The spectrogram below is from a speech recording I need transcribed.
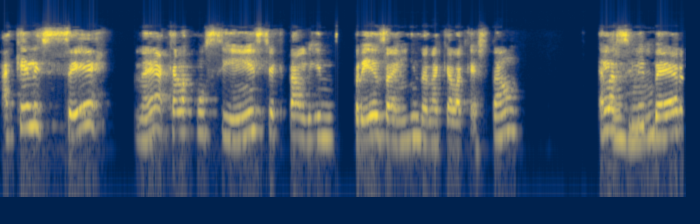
aquele ser, né, aquela consciência que está ali presa ainda naquela questão, ela uhum. se libera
